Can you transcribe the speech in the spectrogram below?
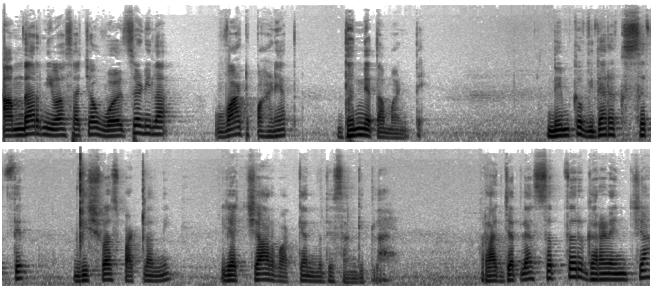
आमदार निवासाच्या वळचणीला वाट पाहण्यात धन्यता मांडते. नेमकं विदारक सत्य विश्वास पाटलांनी या चार वाक्यांमध्ये सांगितलं आहे. राज्यातल्या सत्तर घराण्यांच्या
